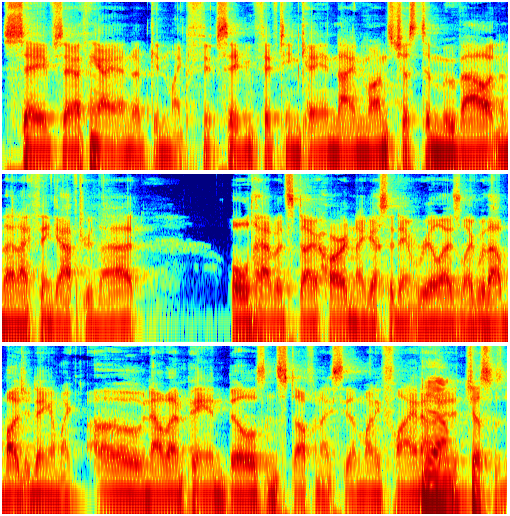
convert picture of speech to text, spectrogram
saved. Say I think I ended up getting like fi- saving 15k in nine months just to move out. And then I think after that, old habits die hard. And I guess I didn't realize like without budgeting, I'm like oh now that I'm paying bills and stuff and I see that money flying Yeah. out, it just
